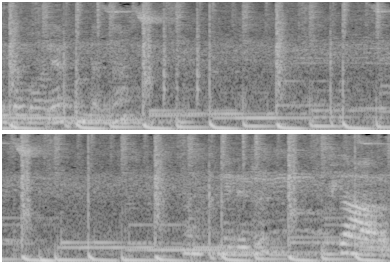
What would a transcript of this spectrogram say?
ഇതുപോലെ കൊണ്ടുവന്ന് നമുക്കിങ്ങനെ ഒരു ഫ്ലവർ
